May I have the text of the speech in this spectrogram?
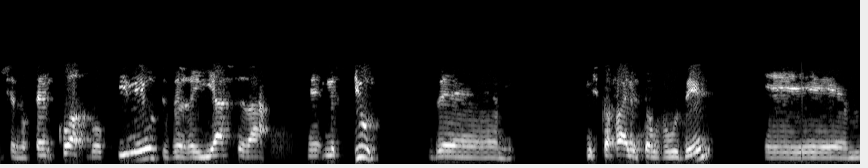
שנותן כוח ואופטימיות וראייה של המציאות במשקפיים יותר ורודים. אמ,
